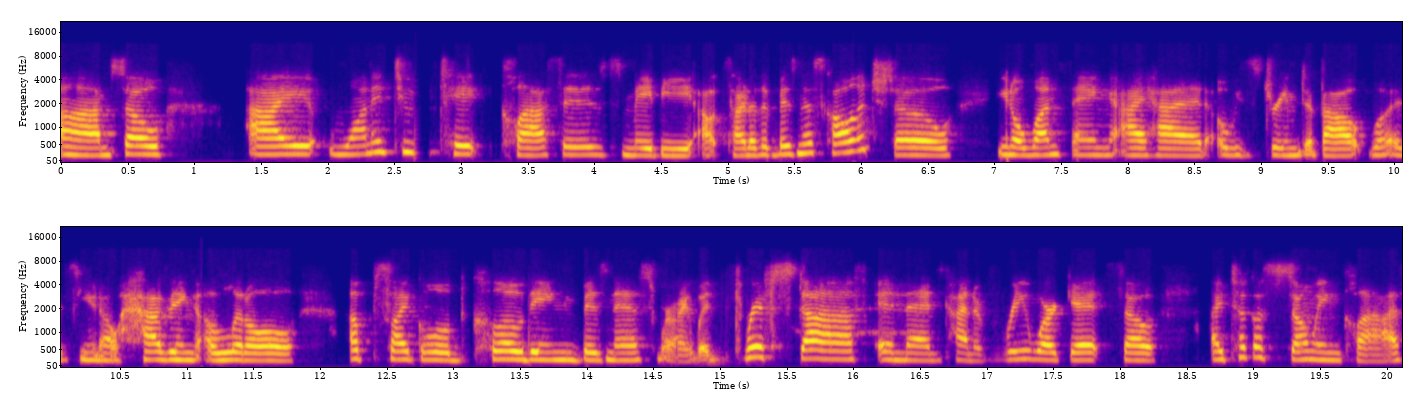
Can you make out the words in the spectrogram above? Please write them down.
Um, so I wanted to take classes maybe outside of the business college. So, you know, one thing I had always dreamed about was, you know, having a little upcycled clothing business where I would thrift stuff and then kind of rework it. So, I took a sewing class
